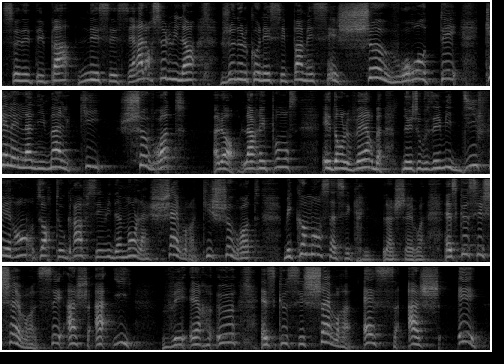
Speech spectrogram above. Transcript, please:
ce n'était pas nécessaire. Alors, celui-là, je ne le connaissais pas, mais c'est chevrotter. Quel est l'animal qui chevrotte alors, la réponse est dans le verbe, mais je vous ai mis différents orthographes. C'est évidemment la chèvre qui chevrotte. Mais comment ça s'écrit, la chèvre? Est-ce que c'est chèvre C-H-A-I V-R-E Est-ce que c'est chèvre S-H-E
